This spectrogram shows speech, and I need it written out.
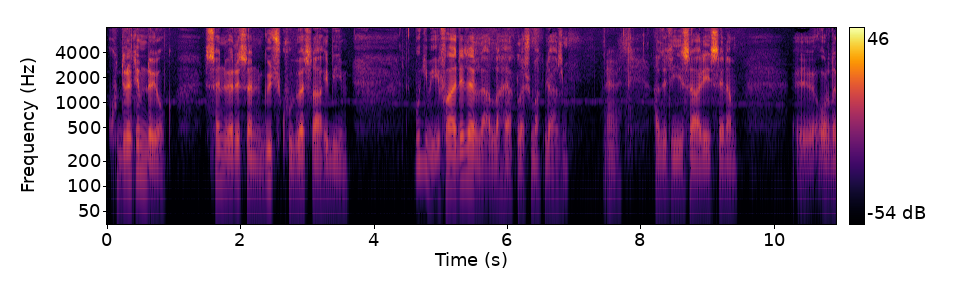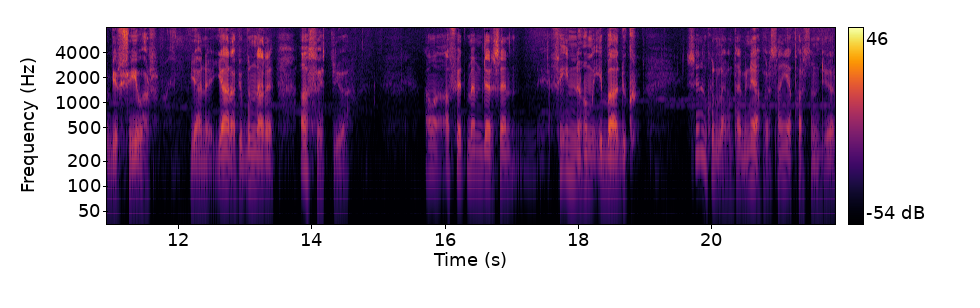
kudretim de yok. Sen verirsen güç, kuvvet sahibiyim. Bu gibi ifadelerle Allah'a yaklaşmak lazım. Evet. Hazreti İsa Aleyhisselam e, orada bir şeyi var. Yani Ya Rabbi bunları affet diyor. Ama affetmem dersen fe innehum ibaduk. Senin kulların tabii ne yaparsan yaparsın diyor.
